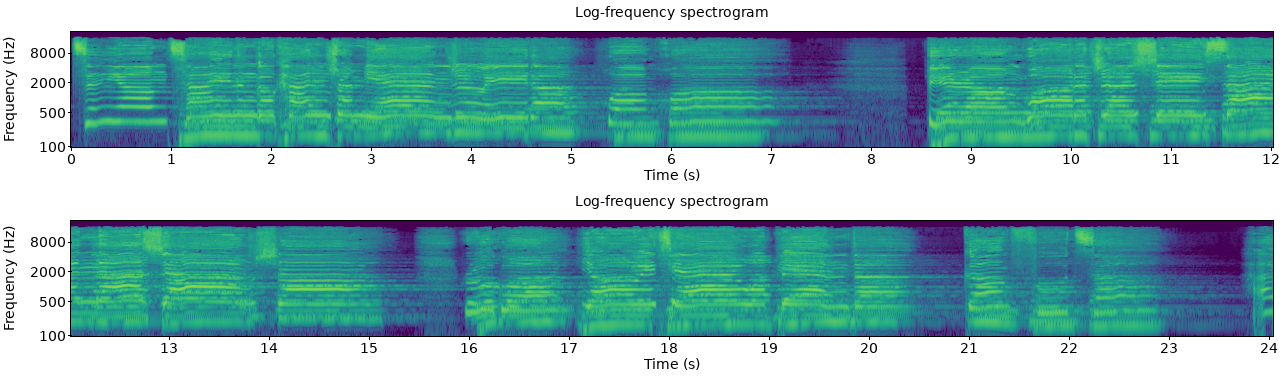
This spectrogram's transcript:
怎样才能够看穿面具里的谎话？别让我的真心散得像沙。如果有一天我变得更复杂，还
